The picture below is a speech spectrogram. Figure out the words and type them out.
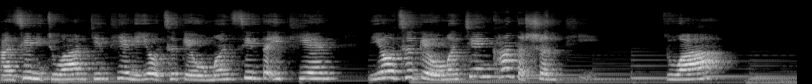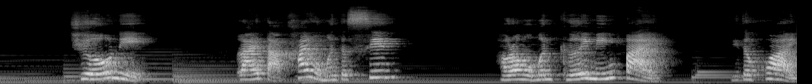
感谢你主啊！今天你又赐给我们新的一天。你又赐给我们健康的身体，主啊，求你来打开我们的心，好让我们可以明白你的话语。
